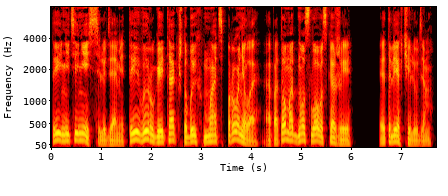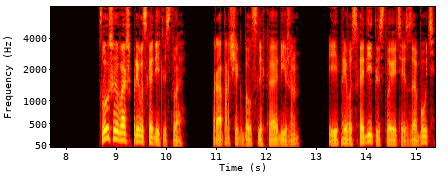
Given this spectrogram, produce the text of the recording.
Ты не тянись с людьми, ты выругай так, чтобы их мать проняла, а потом одно слово скажи. Это легче людям. Слушаю, ваше превосходительство. Прапорщик был слегка обижен. И превосходительство эти забудь.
